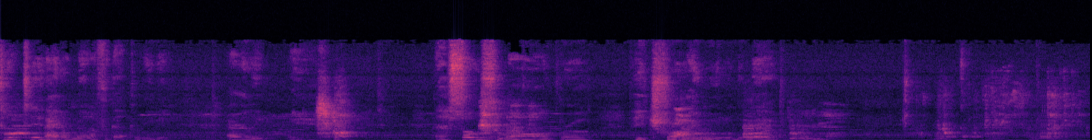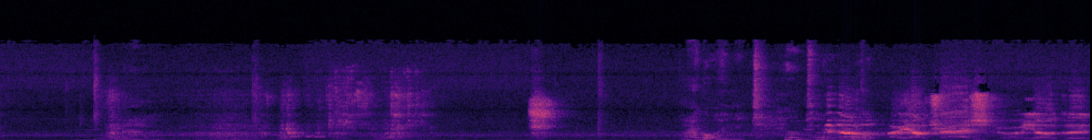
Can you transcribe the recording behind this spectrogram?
Tilted. I don't know. I forgot to read it. I really. That's so small, bro. They tried me over there. Alright, boom. Am I going to Tilted or what? are y'all trash or are y'all good?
